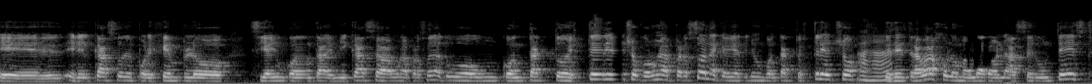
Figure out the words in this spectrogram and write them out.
Eh, en el caso de, por ejemplo, si hay un contacto, en mi casa una persona tuvo un contacto estrecho con una persona que había tenido un contacto estrecho, desde el trabajo lo mandaron a hacer un test,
